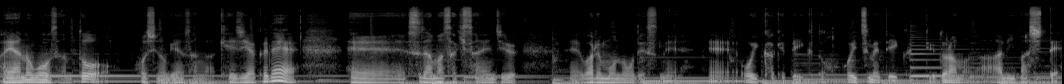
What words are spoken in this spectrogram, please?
綾野剛さんと星野源さんが刑事役で、えー、菅田将暉さん演じる、えー、悪者をですね、えー、追いかけていくと、追い詰めていくっていうドラマがありまして、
